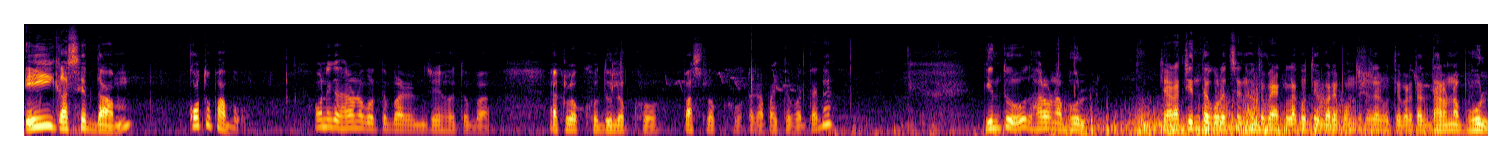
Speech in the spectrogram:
এই গাছের দাম কত পাবো? অনেকে ধারণা করতে পারেন যে হয়তো বা এক লক্ষ, দুই লক্ষ, পাঁচ লক্ষ টাকা পাইতে পারে, তাই না? কিন্তু ধারণা ভুল। যারা চিন্তা করেছেন হয়তো এক লাখ হতে পারে, পঞ্চাশ হাজার হতে পারে, তাদের ধারণা ভুল।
